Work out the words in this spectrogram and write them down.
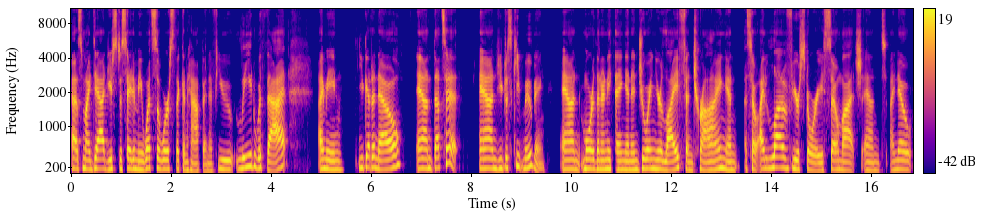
As my dad used to say to me what's the worst that can happen? If you lead with that i mean you get a no and that's it. And you just keep moving and more than anything and enjoying your life and trying and so i love your story so much and i know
